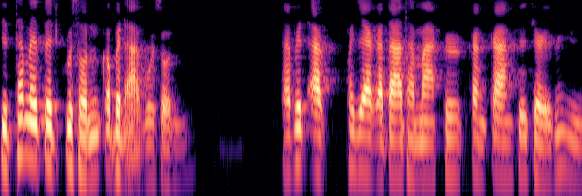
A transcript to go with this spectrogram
จิตถ้าไม่เป็นกุศลก็เป็นอกุศล ถ้าเป็นอัพยากตาธรรมาคือกลางๆเฉยๆไม่มี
